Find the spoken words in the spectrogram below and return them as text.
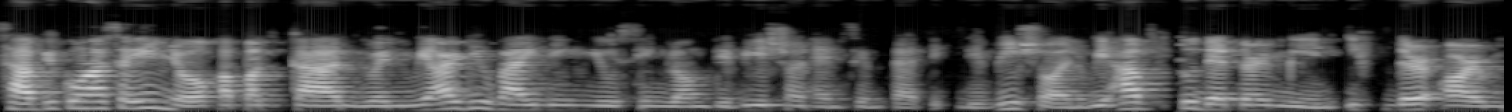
Sabi ko nga sa inyo, kapag ka, when we are dividing using long division and synthetic division, we have to determine if there are,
